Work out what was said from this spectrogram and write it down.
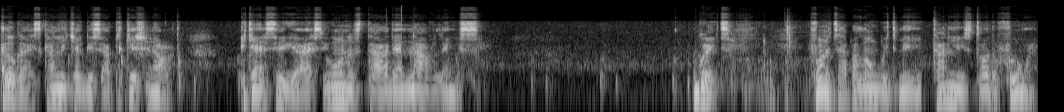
hello guys. Kindly check this application out. You can see guys you want to start the nav links. Great. If you want to type along with me. Kindly install the following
